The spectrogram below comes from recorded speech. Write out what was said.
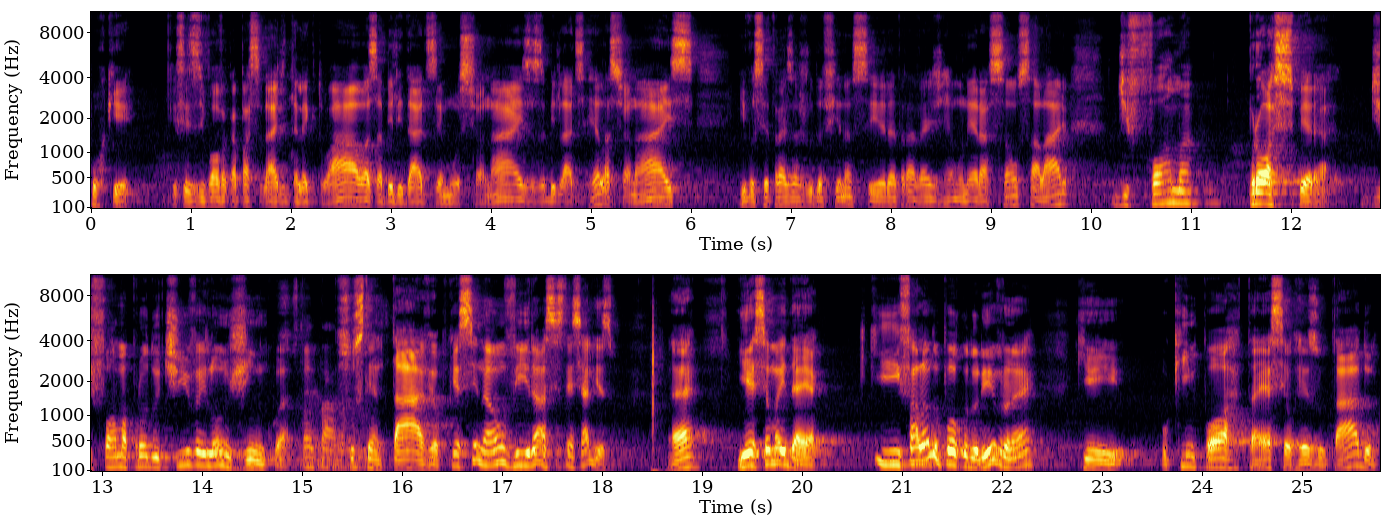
Por quê? Porque você desenvolve a capacidade intelectual, as habilidades emocionais, as habilidades relacionais e você traz ajuda financeira através de remuneração, salário, de forma próspera, de forma produtiva e longínqua, sustentável, sustentável porque senão vira assistencialismo, né? E essa é uma ideia. E falando um pouco do livro, né, que o que importa é seu resultado,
